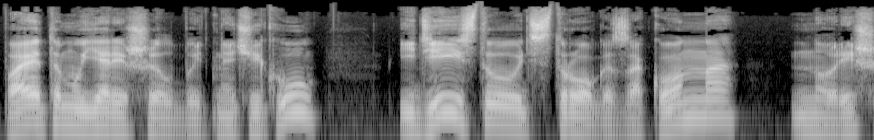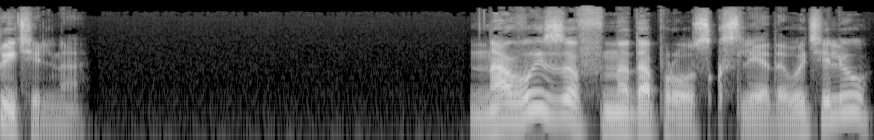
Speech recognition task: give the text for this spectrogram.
Поэтому я решил быть начеку и действовать строго законно, но решительно. На вызов на допрос к следователю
